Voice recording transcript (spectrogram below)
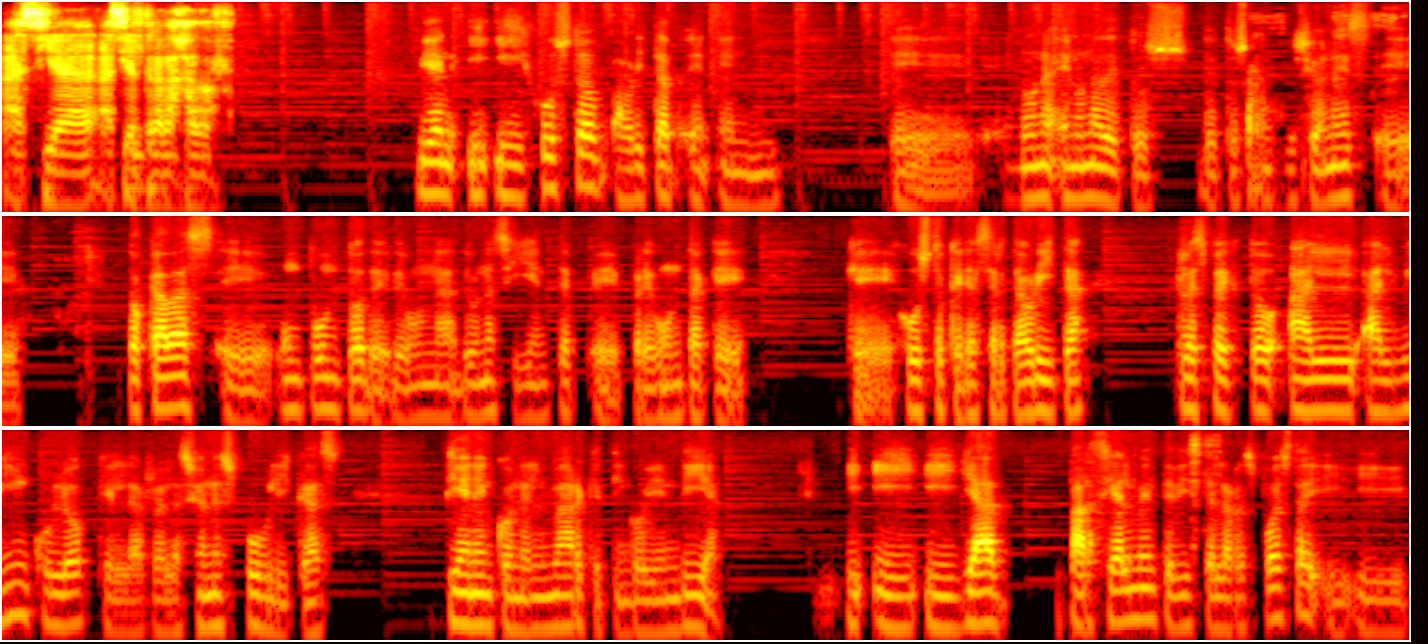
hacia, hacia el trabajador. Bien, y, justo ahorita en, eh, en, una, en una de tus, de tus conclusiones eh, tocabas eh, un punto de, una, de una siguiente pregunta que, justo quería hacerte ahorita respecto al, al, vínculo que las relaciones públicas tienen con el marketing hoy en día. Y, y, ya parcialmente diste la respuesta y,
